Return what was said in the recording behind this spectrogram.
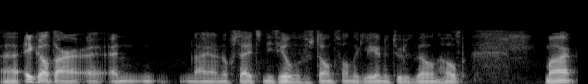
Uh, ik had daar, uh, en nou ja, nog steeds niet heel veel verstand van. Ik leer natuurlijk wel een hoop. Maar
